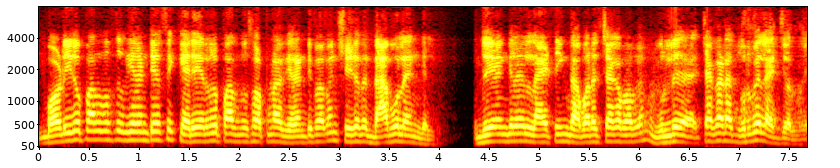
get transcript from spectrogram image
বডিরও পাঁচ বছর গ্যারান্টি আছে ক্যারিয়ারেরও পাঁচ বছর আপনার গ্যারান্টি পাবেন। সেই সাথে ডাবল অ্যাঙ্গেল দুই অ্যাঙ্গেলের লাইটিং রাবারের চাকা পাবেন। ঘুরলে চাকাটা ঘুরবে লাইট জ্বলবে।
